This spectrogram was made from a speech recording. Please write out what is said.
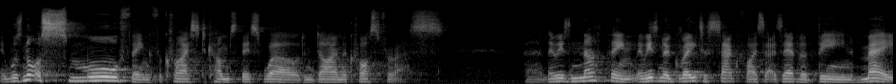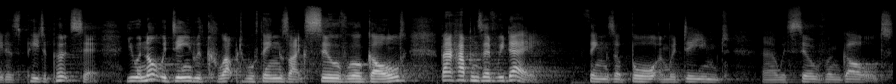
It was not a small thing for Christ to come to this world and die on the cross for us. Uh, there is nothing, there is no greater sacrifice that has ever been made, as Peter puts it. You are not redeemed with corruptible things like silver or gold. That happens every day. Things are bought and redeemed uh, with silver and gold.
